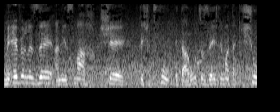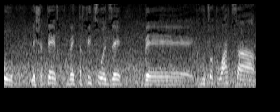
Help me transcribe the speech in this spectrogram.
מעבר לזה, אני אשמח שתשתפו את הערוץ הזה, יש למטה קישור לשתף ותפיצו את זה בקבוצות וואטסאפ,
